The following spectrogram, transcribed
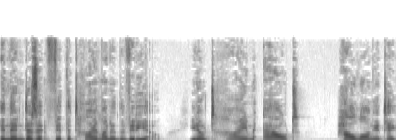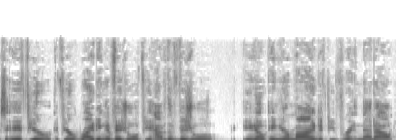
And then does it fit the timeline of the video? You know, time out how long it takes. If you're if you're writing a visual, if you have the visual, you know, in your mind, if you've written that out,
